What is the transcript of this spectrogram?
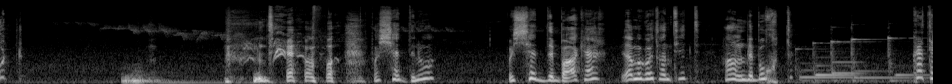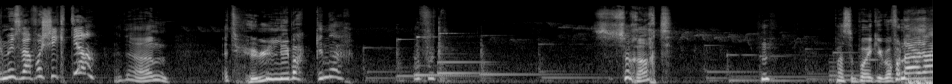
Bort. hva, hva skjedde nå? Hva skjedde bak her? Jeg må gå og ta en titt. Halen ble borte. Klatremus, vær forsiktig, ja. Det er en, et hull i bakken der. Hvorfor- Så, rart. Hm. Passer på å ikke gå for nære!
